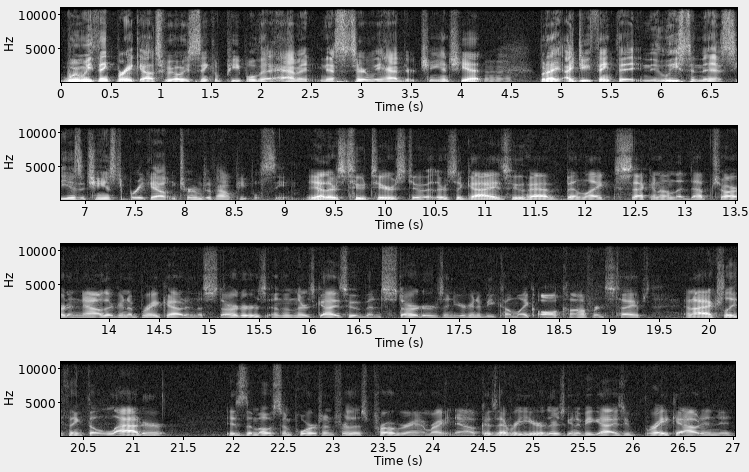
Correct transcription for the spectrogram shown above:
when we think breakouts, we always think of people that haven't necessarily had their chance yet. But I, I do think that, at least in this, he has a chance to break out in terms of how people see him. Yeah, there's two tiers to it. There's the guys who have been like second on the depth chart and now they're going to break out in the starters. And then there's guys who have been starters and you're going to become like all conference types. And I actually think the latter is the most important for this program right now because every year there's going to be guys who break out in it,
